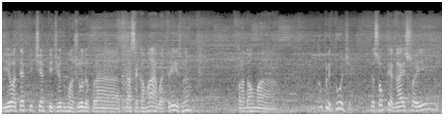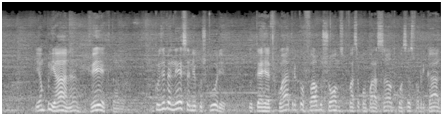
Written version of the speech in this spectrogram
E eu até tinha pedido uma ajuda para Tássia Camargo, atriz, né? Para dar uma amplitude, o pessoal pegar isso aí e ampliar, né? Ver que tava. Inclusive é nesse amigo escure do TRF4 que eu falo do Chomos, que faço a comparação do consenso fabricado.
